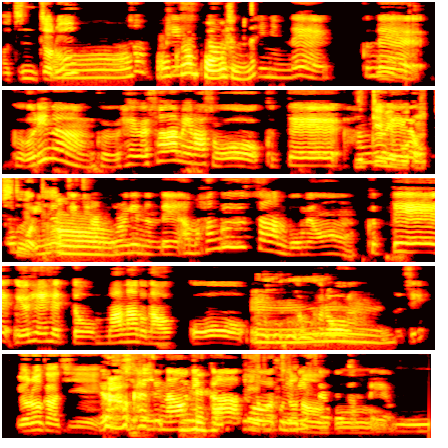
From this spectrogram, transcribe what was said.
아, 진짜로? 어, 좀 어, 비슷한 그럼 보고 싶네. 느낌인데 근데 그 우리는 그 해외 사람이라서 그때 느낌이 한국에 모를 수도 어떤 거 있다. 있는지 잘 어. 모르겠는데 아마 한국 사람 보면 그때 유행했던 만화도 나왔고 음. 그런 뭐지 여러 가지. 여러 가지 나오니까 더 재밌을 것. 같아요. 음. 음.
